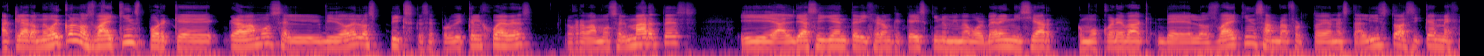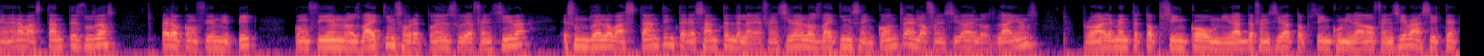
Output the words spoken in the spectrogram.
Aclaro, me voy con los Vikings porque grabamos el video de los picks que se publica el jueves. Lo grabamos el martes. Y al día siguiente dijeron que Case Keenum iba a volver a iniciar como quarterback de los Vikings. Sam Bradford todavía no está listo, así que me genera bastantes dudas, pero confío en mi pick. Confío en los Vikings, sobre todo en su defensiva. Es un duelo bastante interesante el de la defensiva de los Vikings en contra de la ofensiva de los Lions. Probablemente top 5 unidad defensiva, top 5 unidad ofensiva. Así que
